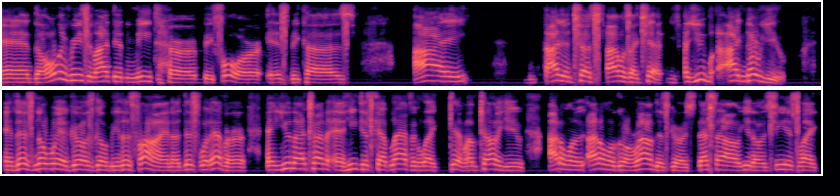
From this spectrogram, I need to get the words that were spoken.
And the only reason I didn't meet her before is because I I didn't trust. I was like, Chet, you, I know you, and there's no way a girl is going to be this fine or this whatever, and you're not trying to. And he just kept laughing, like, Tim, I'm telling you, I don't want to. I don't want to go around this girl. That's how you know she is like,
